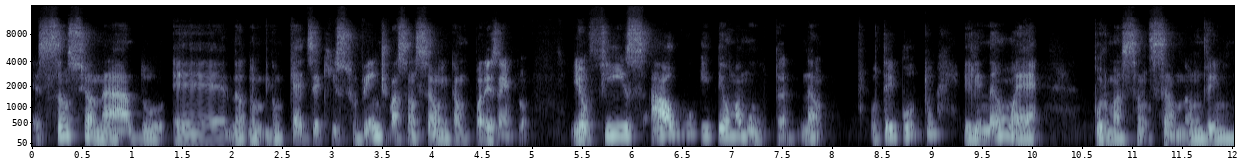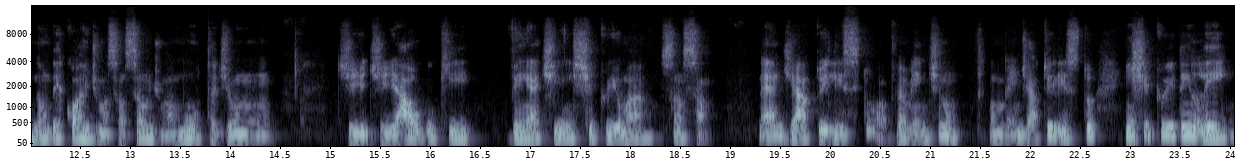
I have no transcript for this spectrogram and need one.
é sancionado, é, não, não, não quer dizer que isso vem de uma sanção. Então, por exemplo, eu fiz algo e deu uma multa. Não. O tributo, ele não é por uma sanção, não vem, não decorre de uma sanção, de uma multa, de um de, de algo que venha a te instituir uma sanção, né? De ato ilícito, obviamente, não, não vem de ato ilícito, instituído em lei,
